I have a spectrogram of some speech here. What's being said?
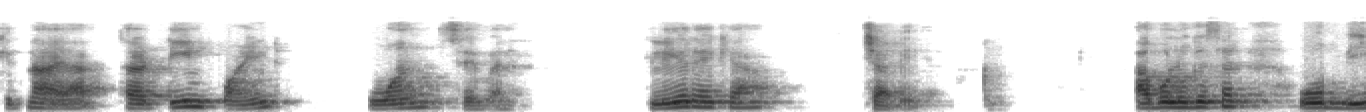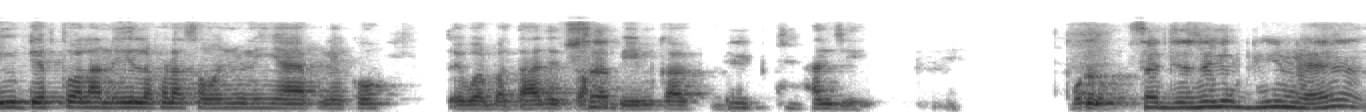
कितना आया? 13.17 क्लियर है क्या? चलिए। अब बोलोगे सर वो बीम डेप्थ वाला नहीं लफड़ा समझ में नहीं आया अपने को। तो एक बार बता देता हूँ बीम का हाँ जी। बोलो। सर जैसे कि बीम है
